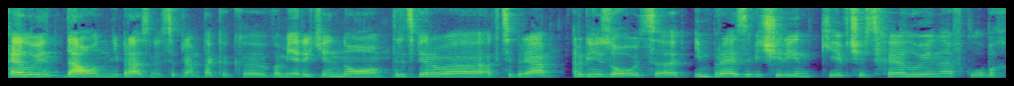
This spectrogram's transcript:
Хэллоуин, да, он не празднуется прям так, как в Америке, но 31 октября организовываются импрезы, вечеринки в честь Хэллоуина в клубах.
